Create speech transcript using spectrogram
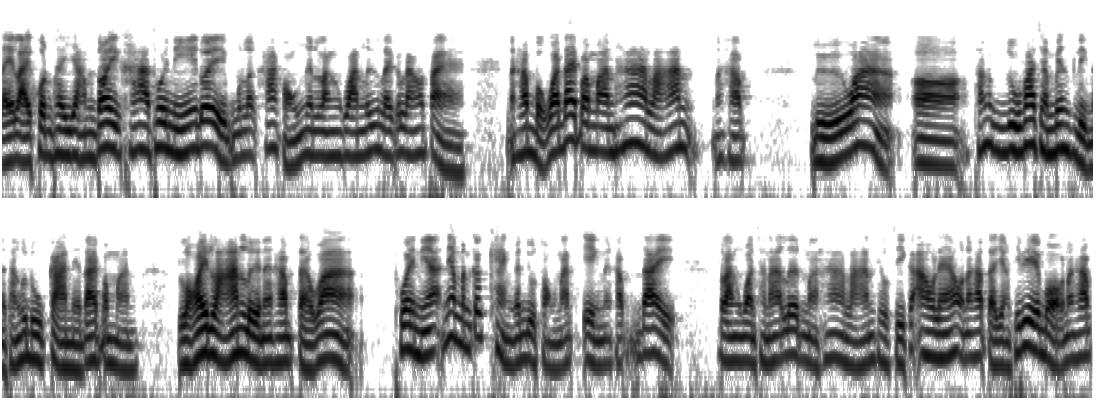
หลายๆ คนพยายามด้อยค่าถ้วยนี้ด้วยมูลค่าของเงินรางวัลหรืออะไรก็แล้วแต่นะครับ บอกว่าได้ประมาณ 5 ล้านนะครับ หรือว่าทั้งดูฟ่าแชมเปี้ยนส์ลีกเนี่ยทั้งฤดูกาลเนี่ยได้ประมาณร้อยล้านเลยนะครับ แต่ว่าถ้วยเนี้ยเนี่ยมันก็แข่งกันอยู่ 2 นัดเองนะครับ ได้รางวัลชนะเลิศมา 5 ล้านเชลซีก็เอาแล้วนะครับ แต่อย่างที่พี่เอบอกนะครับ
